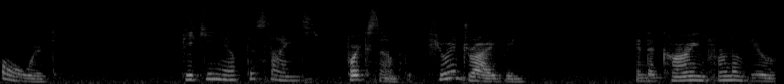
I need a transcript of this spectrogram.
forward, picking up the signs. For example, if you are driving and the car in front of you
